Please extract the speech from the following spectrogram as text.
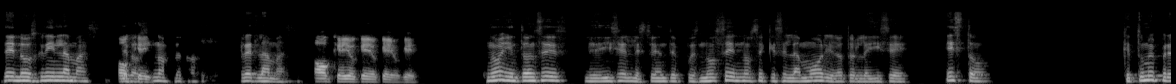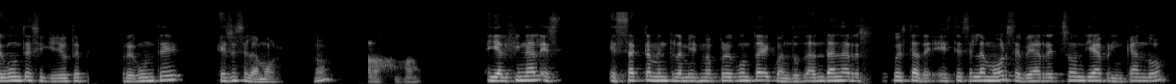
De los Green Lamas, de Ok, los, no, de los Red Lamas, ok, ok, ok, ok. ¿no? Y entonces le dice el estudiante, pues no sé, no sé qué es el amor, y el otro le dice, esto, que tú me preguntes y que yo te pregunte, eso es el amor, ¿no? Ajá. Y al final es exactamente la misma pregunta y cuando dan, dan la respuesta de este es el amor, se ve a Red Sonja brincando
